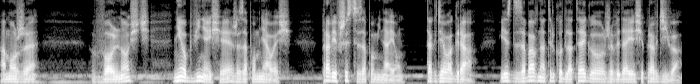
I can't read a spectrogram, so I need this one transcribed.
a może wolność? Nie obwiniaj się, że zapomniałeś. Prawie wszyscy zapominają. Tak działa gra. Jest zabawna tylko dlatego, że wydaje się prawdziwa.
